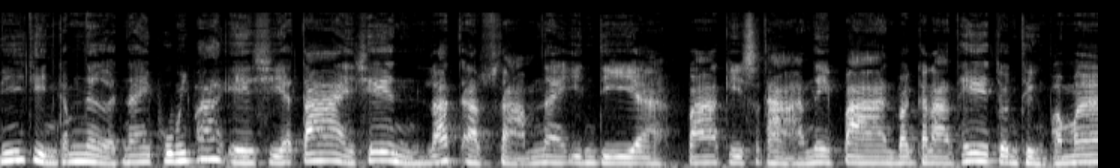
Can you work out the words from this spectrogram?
มีถิ่นกำเนิดในภูมิภาคเอเชียใต้ เช่น รัฐอับสามในอินเดีย ปากีสถานในปานบังกลาเทศจนถึงพม่า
